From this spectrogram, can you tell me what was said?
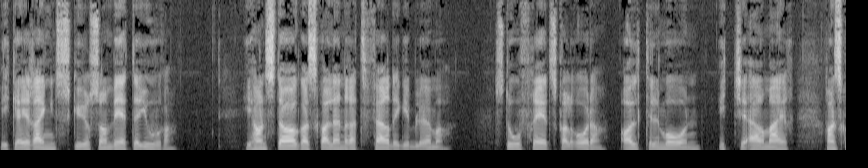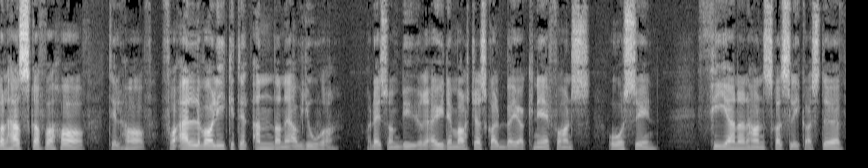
like ei regnskur som vete jorda. I hans dager skal den rettferdige bløma. Stor fred skal råda, alt til månen ikkje er meir. Han skal herska fra hav til hav, fra elva like til endane av jorda. Og dei som bur i øydemarka skal bøya kne for hans åsyn. Fiendene hans skal slika støv.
